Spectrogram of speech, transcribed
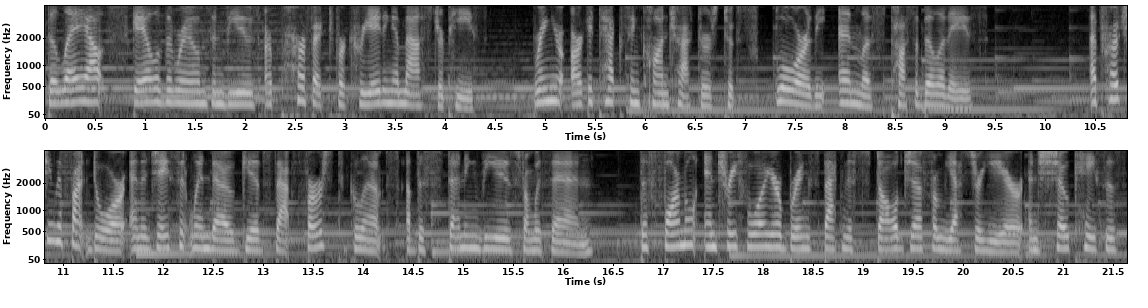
The layout, scale of the rooms, and views are perfect for creating a masterpiece. Bring your architects and contractors to explore the endless possibilities. Approaching the front door, an adjacent window gives that first glimpse of the stunning views from within. The formal entry foyer brings back nostalgia from yesteryear and showcases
